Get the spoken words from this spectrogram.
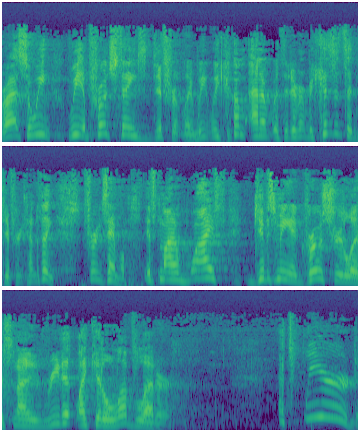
right? So we, we approach things differently. We, we come at it with a different, because it's a different kind of thing. For example, if my wife gives me a grocery list and I read it like a love letter, that's weird.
